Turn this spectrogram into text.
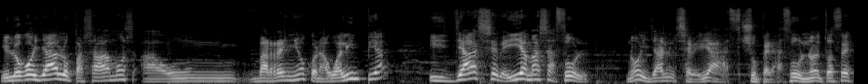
Y luego ya lo pasábamos a un barreño con agua limpia y ya se veía más azul, ¿no? Y ya se veía súper azul, ¿no? Entonces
